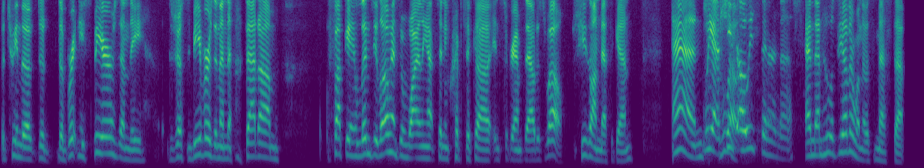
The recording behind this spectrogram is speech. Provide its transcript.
between the, the the Britney Spears and the, the Justin Biebers, and then that um fucking Lindsay Lohan's been wiling out, sending cryptic uh, Instagrams out as well. She's on meth again, and Well, yeah, she's else? always been on meth. and then who was the other one that was messed up?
